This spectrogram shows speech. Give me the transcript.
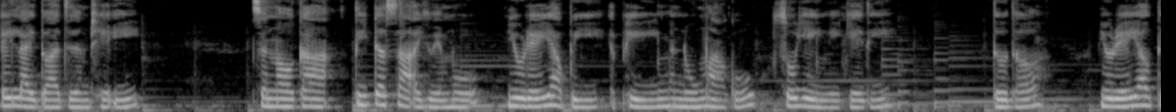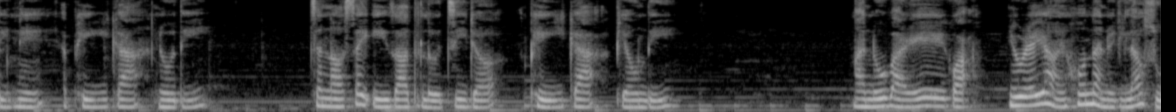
အိတ်လိုက်သွားခြင်းဖြစ်၏ ကျွန်တော်ကတီးတက်ဆအရွယ်မှုမြို့ထဲရောက်ပြီးအဖေမနှိုးမှာကိုစိုးရိမ်နေခဲ့သည်သို့သောမြို့ထဲရောက်သည်နှင့်အဖေကြီးကနှိုးသည်ကျွန်တော်စိတ်အေးသွားသလိုကြည့်တော့အဖေကြီးကပြုံးသည်ငါနှိုးပါရဲ့ကွမြို့ထဲရောက်ရင်ဟွန်းတန်တွေဒီလောက်ဆူ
